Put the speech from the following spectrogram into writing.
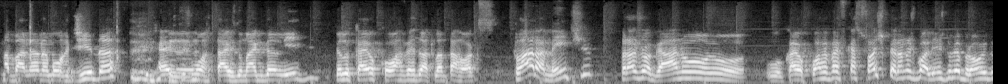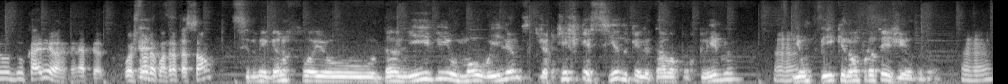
uma banana mordida, restos mortais do Mike Dunleavy, pelo Kyle Korver do Atlanta Hawks. Claramente para jogar no, no- O Kyle Korver vai ficar só esperando as bolinhas do LeBron e do, do Kyrie Irving, né, Pedro? Gostou É. da contratação? Se não me engano, foi o Dan Levy, o Mo Williams, que já tinha esquecido que ele estava por Cleveland, Uhum, e um pique não protegido. né? uhum.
